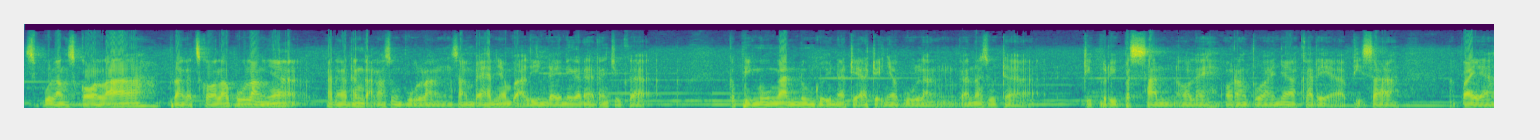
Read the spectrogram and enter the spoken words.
sepulang sekolah, berangkat sekolah pulangnya kadang-kadang nggak langsung pulang. Sampai akhirnya Mbak Linda ini kadang-kadang juga kebingungan nungguin adik-adiknya pulang karena sudah diberi pesan oleh orang tuanya agar ya bisa apa ya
